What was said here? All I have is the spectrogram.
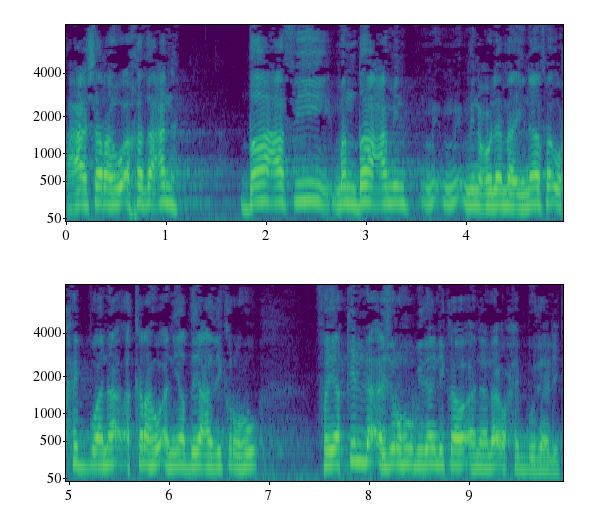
عاشره أخذ عنه ضاع في من ضاع من من علمائنا فأحب وأنا أكره أن يضيع ذكره فيقل أجره بذلك وأنا لا أحب ذلك.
